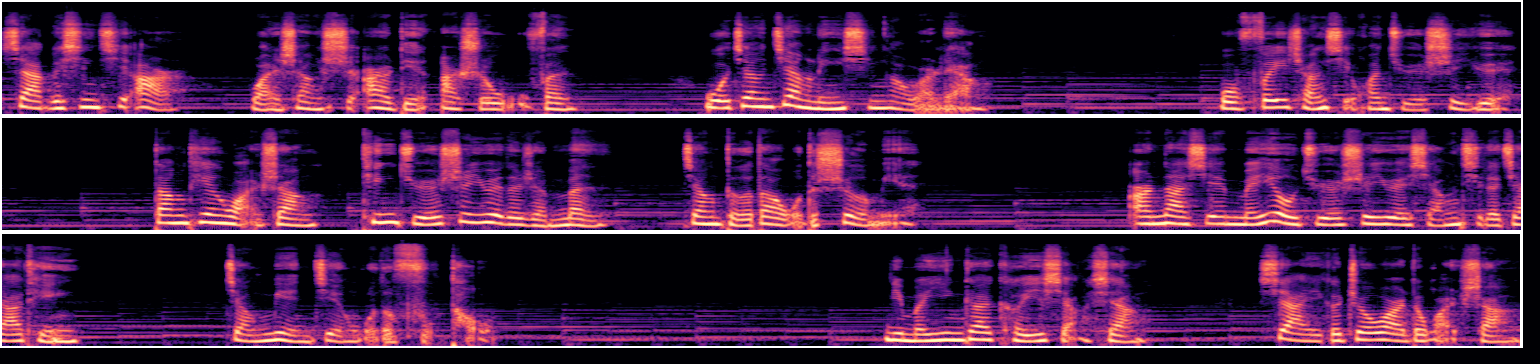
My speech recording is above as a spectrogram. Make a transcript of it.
下个星期二晚上十二点二十五分，我将降临新奥尔良。我非常喜欢爵士乐，当天晚上听爵士乐的人们将得到我的赦免，而那些没有爵士乐响起的家庭将面见我的斧头。你们应该可以想象，下一个周二的晚上，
